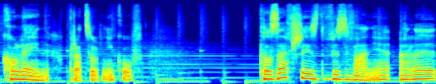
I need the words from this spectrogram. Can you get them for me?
kolejnych pracowników. To zawsze jest wyzwanie, ale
